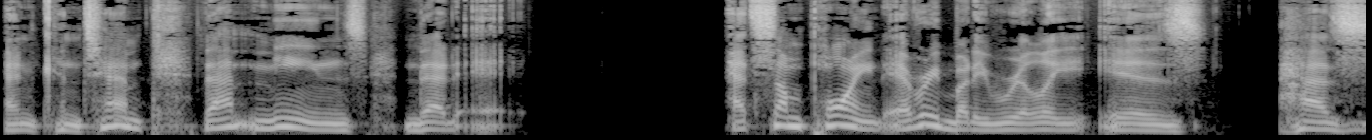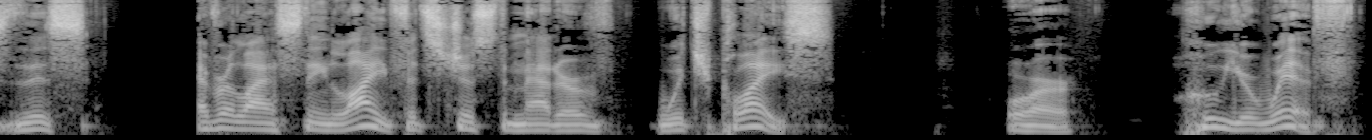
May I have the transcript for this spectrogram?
and contempt, that means that eh, at some point everybody really is has this everlasting life. It's just a matter of which place or who you're with.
